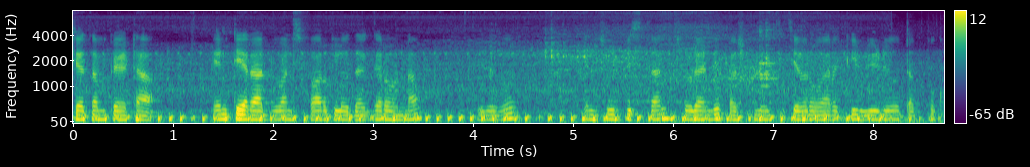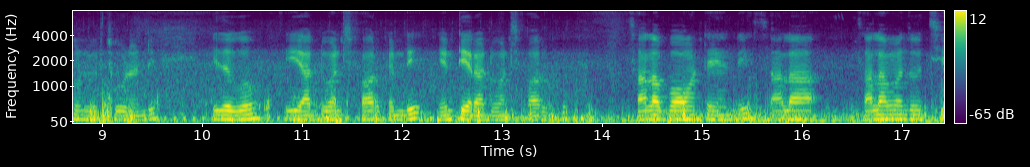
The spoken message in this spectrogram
చేతంపేట ఎన్టీఆర్ అడ్వాన్స్ పార్కులో దగ్గర ఉన్నాం. ఇదిగో నేను చూపిస్తాను. చూడండి ఫస్ట్ నుంచి చివరి వరకు వీడియో తప్పకుండా మీరు చూడండి. ఇదిగో ఈ అడ్వాన్స్ పార్క్ అండి. NTR advance park. చాలా బాగుంటాయండి. చాలా చాలామంది వచ్చి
